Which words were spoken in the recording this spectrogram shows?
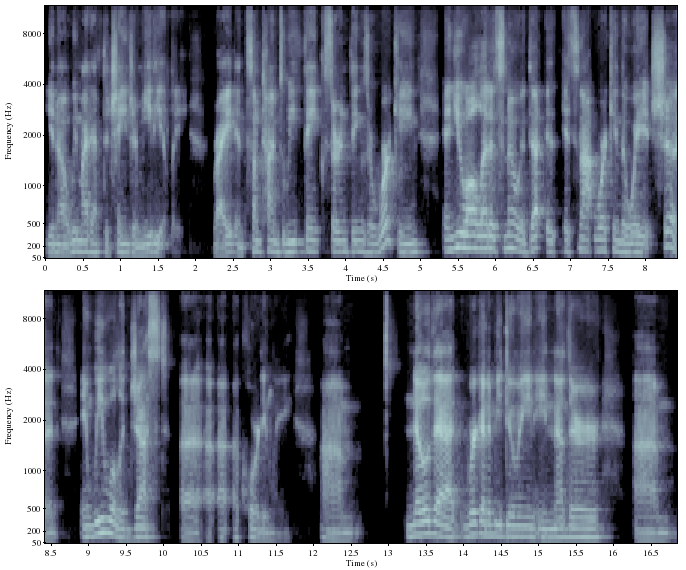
You know, we might have to change immediately, right? And sometimes we think certain things are working and you all let us know it, it it's not working the way it should and we will adjust uh, uh, accordingly. Um, know that we're going to be doing another um,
